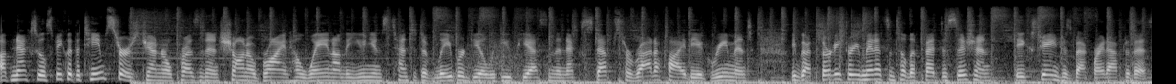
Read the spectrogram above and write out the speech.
Up next, we'll speak with the Teamsters General President Sean O'Brien. He'll weigh in on the union's tentative labor deal with UPS and the next steps to ratify the agreement. We've got 33 minutes until the Fed decision. The exchange is back right after this.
